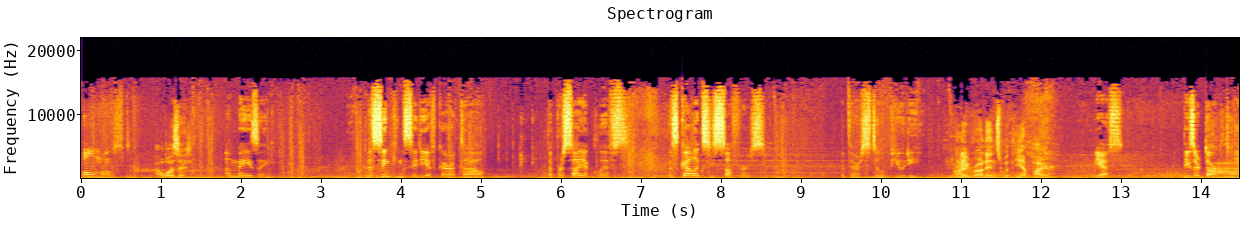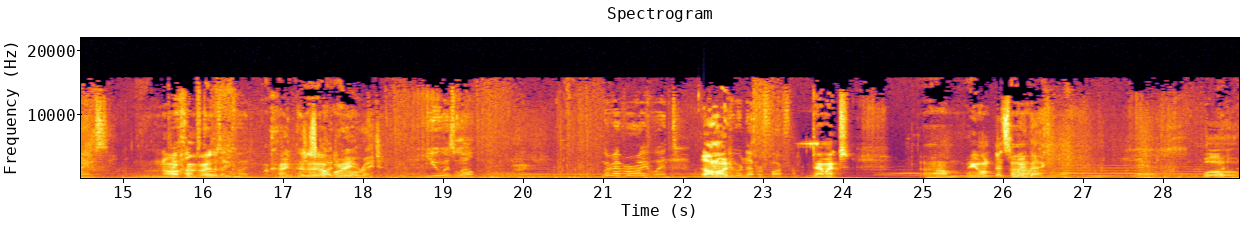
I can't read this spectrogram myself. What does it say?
Almost. How was it? Amazing. The sinking city of Karatao. The Persaya cliffs. This galaxy suffers. But there is still beauty. Any run-ins with the Empire? Yes. These are dark times. No, I I, can't helped those I could. I can't go Just that glad you're all right. You as well. Wherever I went, Oh you no! were never far from. Damn it! Um, hang on. That's the way Uh, back. Whoa.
